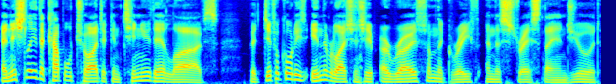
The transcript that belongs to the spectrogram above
Initially, the couple tried to continue their lives, but difficulties in the relationship arose from the grief and the stress they endured.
